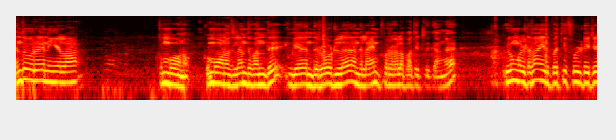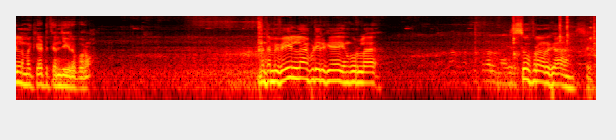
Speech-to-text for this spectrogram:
எந்த ஊர் நீங்கள்லாம் கும்பகோணம். கும்பகோணத்துலேருந்து வந்து இங்கே இந்த ரோட்டில் அந்த லைன் போகிற வேலை பார்த்துட்டு இருக்காங்க. இவங்கள்ட்ட தான் இதை பற்றி ஃபுல் டீட்டெயில் நம்ம கேட்டு தெரிஞ்சுக்கிற போகிறோம் என்ன தம்பி வெயில்லாம் எப்படி இருக்குது எங்கள் ஊரில்? சூப்பராக இருக்கா? சரி.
